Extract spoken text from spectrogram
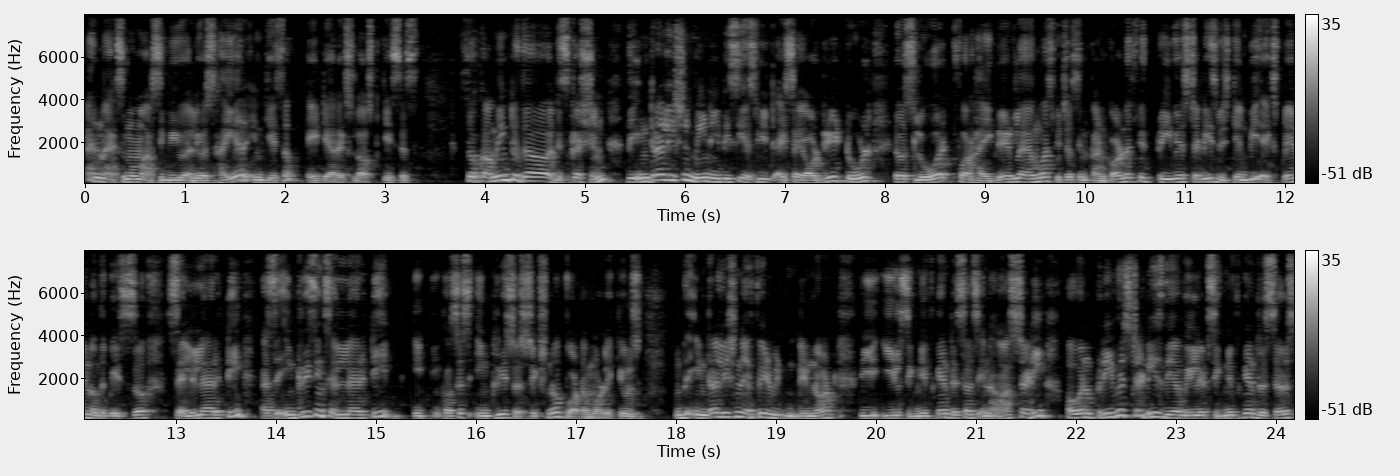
and maximum RCBV value was higher in case of ATRX lost cases. So coming to the discussion, the intralesional mean ADC, as, we, as I already told, it was lower for high-grade gliomas, which was in concordance with previous studies, which can be explained on the basis of cellularity. As the increasing cellularity it causes increased restriction of water molecules. The intralesional FA did not yield significant results in our study. However, in previous studies, they have yielded significant results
